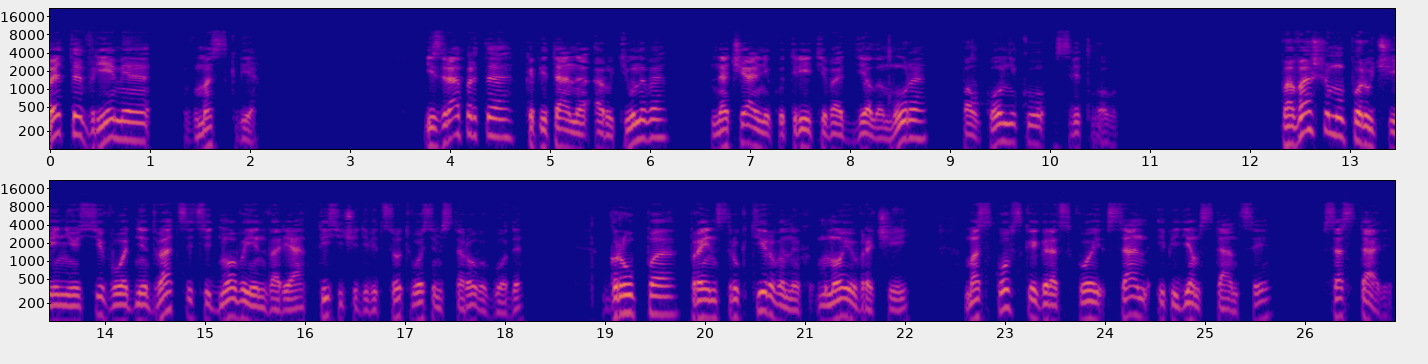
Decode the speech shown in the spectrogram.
это время в Москве. Из рапорта капитана Арутюнова начальнику третьего отдела МУРа полковнику Светлову. По вашему поручению сегодня, 27 января 1982 года, группа проинструктированных мною врачей Московской городской санэпидемстанции в составе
